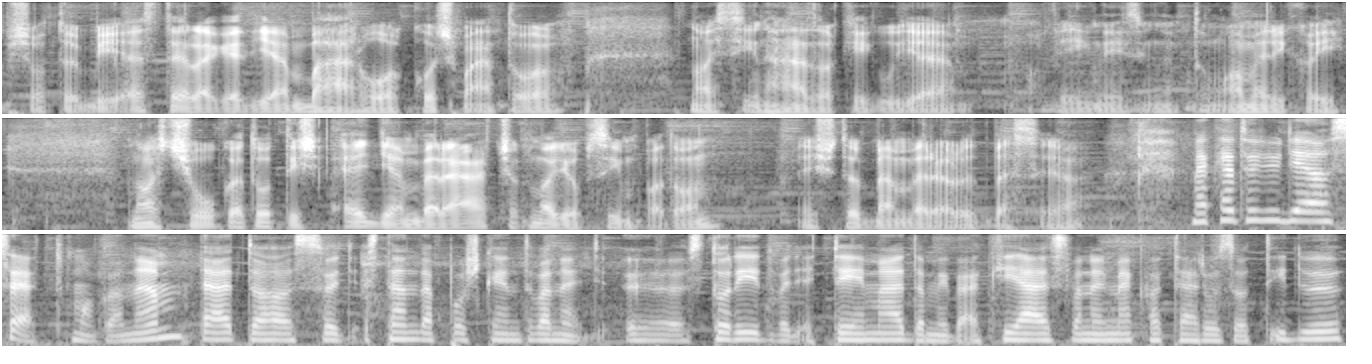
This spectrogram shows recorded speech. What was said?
stb. Ez tényleg egy ilyen bárhol, kocsmától nagy színházakig ugye ha végignézünk, nem tudom, amerikai nagy sókat, ott is egy ember áll, csak nagyobb színpadon, és több ember előtt beszél. Meg hát, hogy ugye a set maga, nem? Tehát az, hogy stand van egy ö, sztorid, vagy egy témád, amivel kiállsz, van egy meghatározott idő,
